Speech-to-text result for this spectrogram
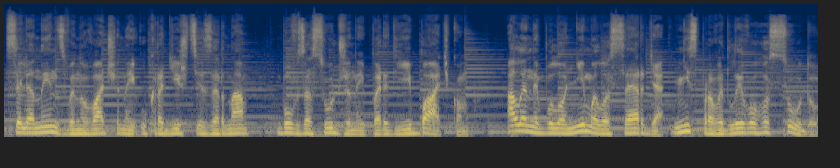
Селянин, звинувачений у крадіжці зерна, був засуджений перед її батьком, але не було ні милосердя, ні справедливого суду.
